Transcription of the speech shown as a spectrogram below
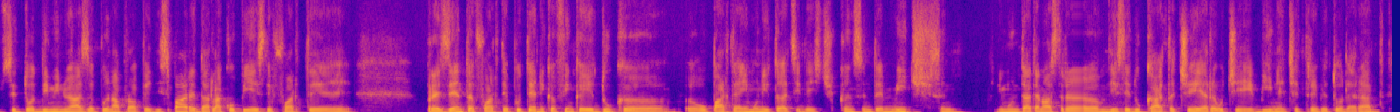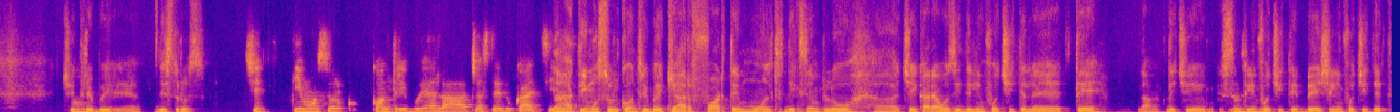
se tot diminuează până aproape dispare, dar la copii este foarte prezentă, foarte puternică, fiindcă educă uh, o parte a imunității. Deci când suntem mici, sunt, imunitatea noastră este educată. Ce e rău, ce e bine, ce trebuie tolerat, ce uh-huh. trebuie distrus. Și timusul contribuie la această educație? Da, timusul contribuie chiar foarte mult. De exemplu, uh, cei care au auzit de linfocitele T, da? Deci sunt uh-huh. linfocite B și linfocite T,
